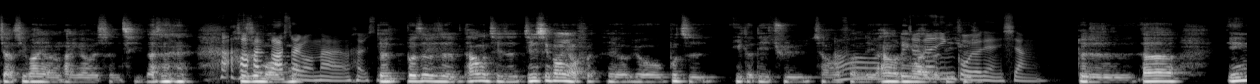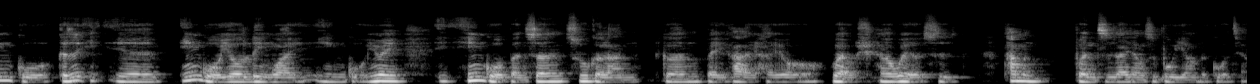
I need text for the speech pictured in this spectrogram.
讲西班牙人他应该会生气，但是 就是某巴塞罗那还是对，不是不是，他们其实其实西班牙分有有不止一个地区想要分裂，哦、还有另外一个地区，英国有点像。对对对对，呃，英国可是呃，英国又另外英国，因为英英国本身苏格兰跟北爱还有 Welsh 还有威尔士，他们本质来讲是不一样的国家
